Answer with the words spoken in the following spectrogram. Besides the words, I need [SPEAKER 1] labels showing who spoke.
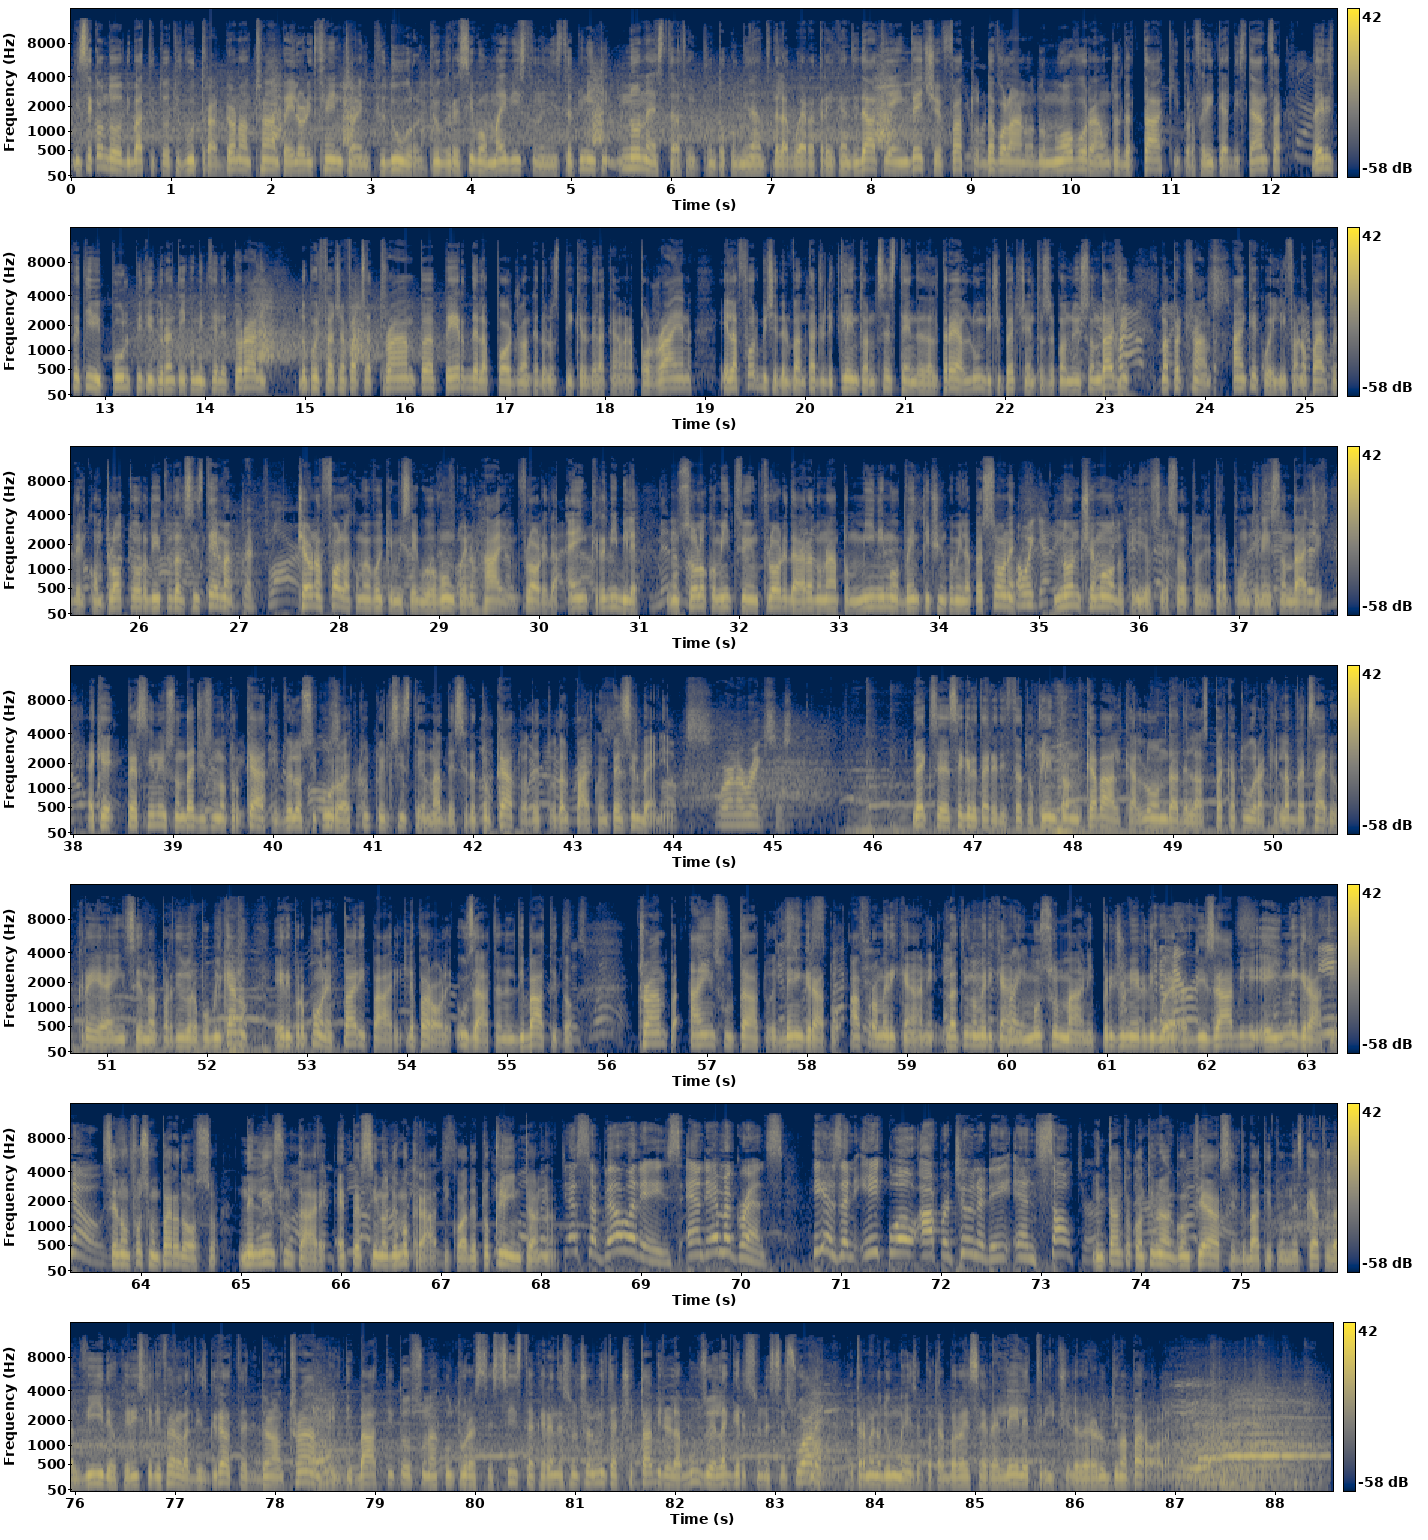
[SPEAKER 1] Il secondo dibattito TV tra Donald Trump e Hillary Clinton, il più duro, il più aggressivo mai visto negli Stati Uniti, non è stato il punto culminante della guerra tra i candidati, è invece fatto da volano ad un nuovo round d'attacchi proferiti a distanza dai rispettivi pulpiti durante i comizi elettorali. Dopo il faccia a faccia Trump perde l'appoggio anche dello speaker della Camera Paul Ryan e la forbice del vantaggio di Clinton si estende dal 3 all'11% secondo i sondaggi, ma per Trump anche quelli fanno parte del complotto ordito dal sistema. C'è una folla come voi che mi segue ovunque, in Ohio, in Florida. È incredibile. Un solo comizio in Florida ha radunato minimo 25.000 persone. Non c'è modo che io sia sotto di tre punti nei sondaggi. È che persino i sondaggi sono truccati. Ve lo assicuro, è tutto il sistema ad essere truccato, ha detto dal palco in Pennsylvania. L'ex segretaria di Stato Clinton cavalca l'onda della spaccatura che l'avversario crea in seno al Partito Repubblicano e ripropone pari pari le parole usate nel dibattito. Trump ha insultato e denigrato afroamericani, latinoamericani, musulmani, prigionieri di guerra, disabili e immigrati. Se non fosse un paradosso, nell'insultare è persino democratico, ha detto Clinton. Intanto continua a gonfiarsi il dibattito innescato dal video che rischia di fare la disgrazia di Donald Trump, il dibattito su una cultura sessista che rende socialmente accettabile l'abuso e l'aggressione sessuale. E tra meno di un mese potrebbero essere le elettrici ad avere l'ultima parola.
